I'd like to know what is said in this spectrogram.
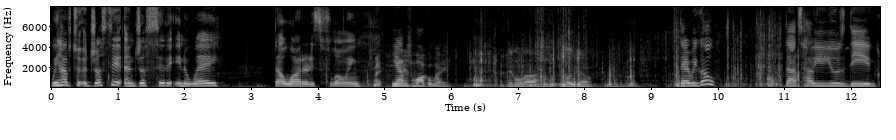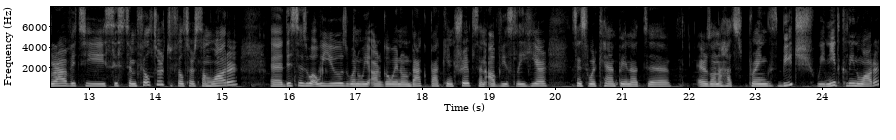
we have to adjust it and just sit it in a way that water is flowing. Right. Yeah. Just walk away it'll uh, it'll go. There we go. That's how you use the gravity system filter to filter some water. Uh, this is what we use when we are going on backpacking trips and obviously here since we're camping at uh, Arizona Hot Springs Beach we need clean water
